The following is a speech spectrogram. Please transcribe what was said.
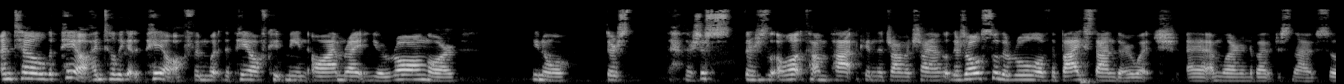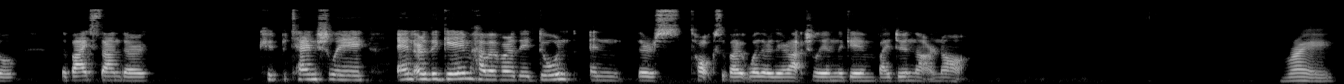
until the payoff, until they get the payoff. And what the payoff could mean, oh, I'm right and you're wrong, or, you know, there's there's just there's a lot to unpack in the drama triangle. There's also the role of the bystander, which uh, I'm learning about just now. So the bystander could potentially enter the game, however they don't, and there's talks about whether they're actually in the game by doing that or not. Right.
